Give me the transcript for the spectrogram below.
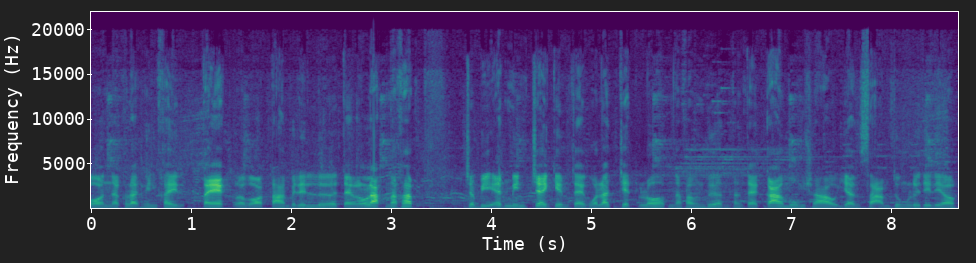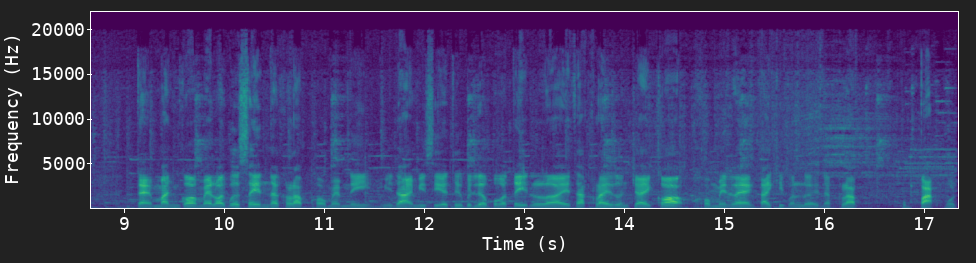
ก่อนนะครับเห็นใครแตกแล้วก็ตามไปเล่นเลยแต่หลักๆนะครับ จะมีแอดมินแจ้งเกมแตกวันละ 7 รอบนะครับเพื่อนๆตั้งแต่9โมงเช้ายัน3ทุ่มเลยทีเดียว แต่มันก็ไม่ร้อยเปอร์เซ็นต์นะครับ ของแบบนี้มีได้มีเสียถือเป็นเรื่องปกติเลย ถ้าใครสนใจก็คอมเมนต์แรกใต้คลิปกันเลยนะครับ ผมปักหมด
